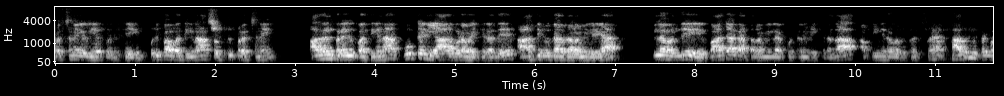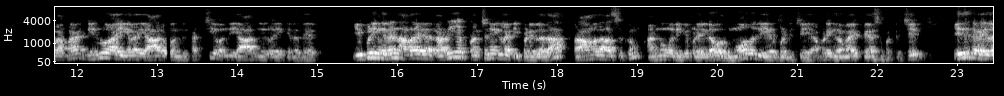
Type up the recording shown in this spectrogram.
பிரச்சனைகள் ஏற்பட்டுச்சு. குறிப்பா பாத்தீங்கன்னா சொத்து பிரச்சனை அதன் பிறகு பாத்தீங்கன்னா கூட்டணி யார் கூட வைக்கிறது? அதிமுக தலைமையிலையா? இல்ல வந்து பாஜக தலைமையில கூட்டணி வைக்கிறதா? அப்படிங்கிற ஒரு பிரச்சனை. அது மட்டும் இல்லாம நிர்வாகிகளை யாரு வந்து கட்சியை வந்து யார் நிர்வகிக்கிறது? இப்படிங்கிற நிறைய நிறைய பிரச்சனைகள் அடிப்படையில தான் ராமதாஸுக்கும் அன்புமணிக்கும் இடையில ஒரு மோதல் ஏற்பட்டுச்சு அப்படிங்கிற மாதிரி பேசப்பட்டுச்சு. இதுக்கடையில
